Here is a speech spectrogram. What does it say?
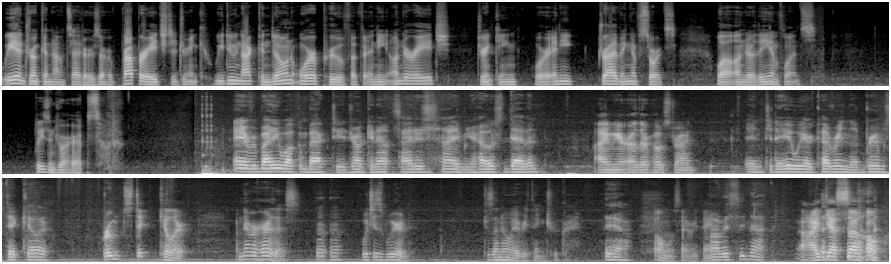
We at Drunken Outsiders are of proper age to drink. We do not condone or approve of any underage drinking or any driving of sorts while under the influence. Please enjoy our episode. Hey everybody, welcome back to Drunken Outsiders. I am your host, Devin, I'm your other host, Ryan. and today we are covering the Broomstick Killer. Broomstick Killer. I've never heard of this, Uh-uh. which is weird. Because I know everything true crime. Yeah, Almost everything. obviously not. I guess so.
